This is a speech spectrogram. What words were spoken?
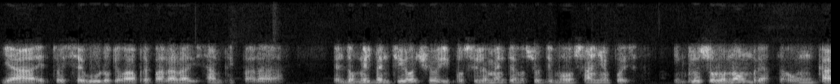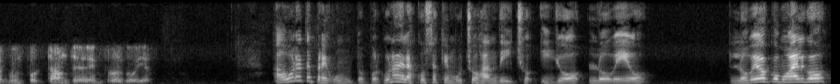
ya estoy seguro que va a preparar a DeSantis para el 2028 y posiblemente en los últimos dos años, pues incluso lo nombre hasta un cargo importante dentro del gobierno. Ahora te pregunto, porque una de las cosas que muchos han dicho y yo lo veo, lo veo como algo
